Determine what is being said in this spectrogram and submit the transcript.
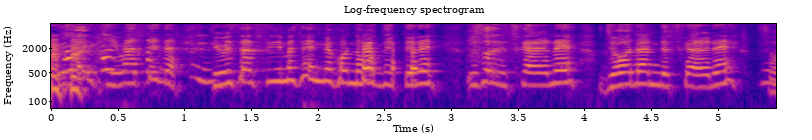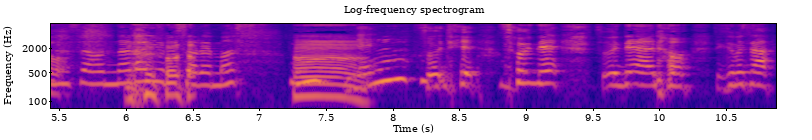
決まってんだ。キムさんすいませんね、こんなこと言ってね。嘘ですからね。冗談ですからね。そう。皆さんなら許されます。うん。ね、それで、それで、それで、あの、久米さん、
